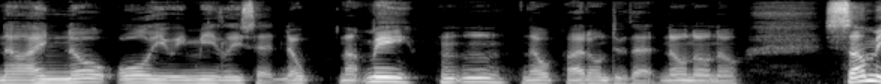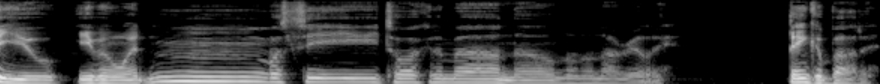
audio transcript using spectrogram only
Now, I know all you immediately said, nope, not me. Mm-mm, nope, I don't do that. No, no, no. Some of you even went, hmm, what's he talking about? No, no, no, not really. Think about it.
